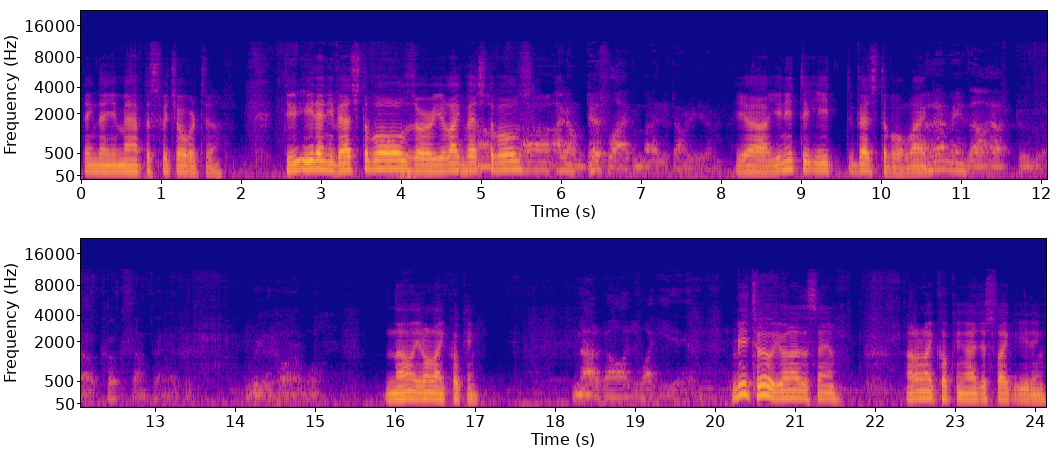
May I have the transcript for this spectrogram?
thing that you may have to switch over to. Do you eat any vegetables or you like No, vegetables? Uh, I don't dislike them, but I just don't eat them. Yeah, you need to eat vegetable. Like, that means I'll have to uh, cook something if it's really horrible. no, you don't like cooking. Not at all. I just like eating it. Me too. You and I are the same. I don't like cooking. I just like eating.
